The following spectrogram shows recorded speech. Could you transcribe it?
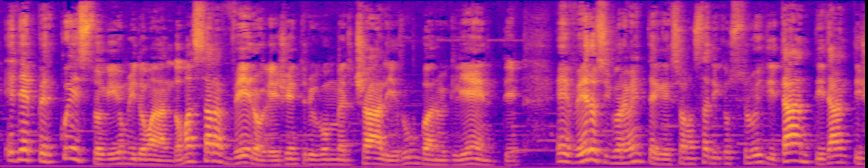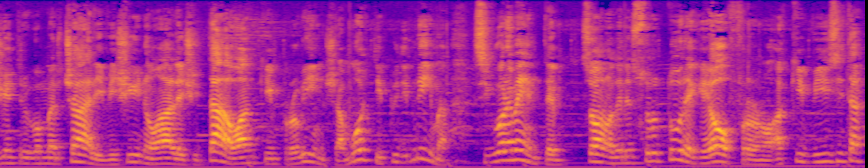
ed è per questo che io mi domando, ma sarà vero che i centri commerciali rubano i clienti? È vero sicuramente che sono stati costruiti tanti tanti centri commerciali vicino alle città o anche in provincia, molti più di prima. Sicuramente sono delle strutture che offrono a chi visita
